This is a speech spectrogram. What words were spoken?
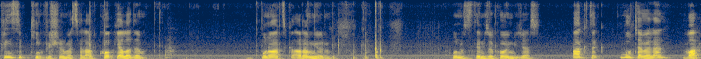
Princip Kingfisher mesela. Kopyaladım. Bunu artık aramıyorum. Bunu sitemize koymayacağız. Baktık. Muhtemelen var.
